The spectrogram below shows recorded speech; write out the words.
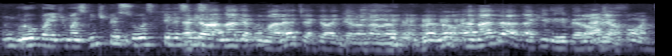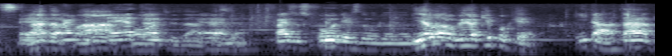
Um grupo aí de umas 20 pessoas que teve essa É aquela Nádia Comarete? Aquela que era Nádia... não, é, não, é Nádia daqui de Ribeirão Nádia mesmo? Fontes. É, Nádia Fontes, ah, é, faz os folders do, do, do E ela não veio aqui por quê? Então, ela está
